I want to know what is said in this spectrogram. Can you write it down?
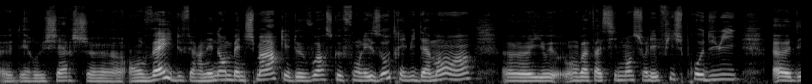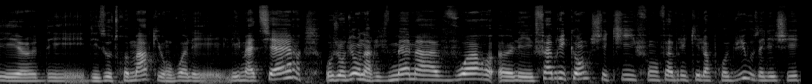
des recherches en veille, de faire un énorme benchmark et de voir ce que font les autres évidemment. Hein. on va facilement sur les fiches produits des, des, des, autres marques et on voit les, les matières. Aujourd'hui, on arrive même à voir les fabricants chez qui ils font fabriquer leurs produits. Vous allez chez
